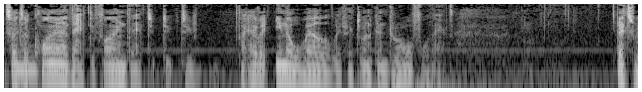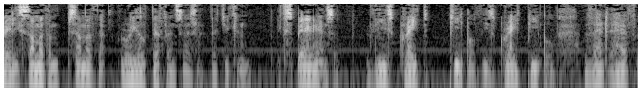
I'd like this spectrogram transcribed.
So to mm-hmm. acquire that, to find that, to, to, to have an inner well with that one can draw for that. That's really some of the, some of the real differences that you can experience. These great people, these great people that have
